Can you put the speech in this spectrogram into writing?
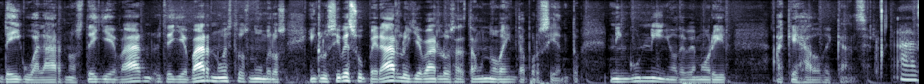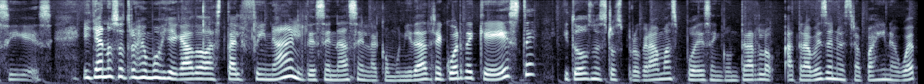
de igualarnos, de llevar, de llevar nuestros números, inclusive superarlos y llevarlos hasta un 90%. Ningún niño debe morir aquejado de cáncer. Así es. Y ya nosotros hemos llegado hasta el final de Senasa en la comunidad. Recuerde que este y todos nuestros programas puedes encontrarlo a través de nuestra página web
